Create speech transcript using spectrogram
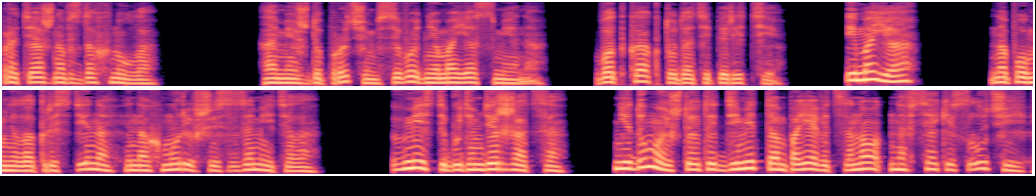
протяжно вздохнула. «А между прочим, сегодня моя смена. Вот как туда теперь идти?» «И моя», — напомнила Кристина и, нахмурившись, заметила. «Вместе будем держаться. Не думаю, что этот Демид там появится, но на всякий случай...»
